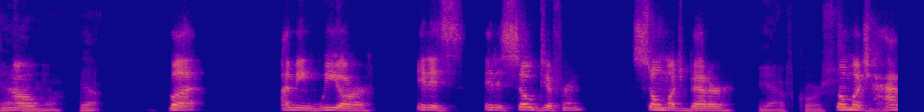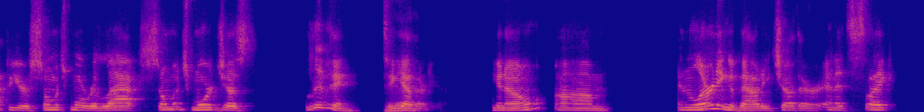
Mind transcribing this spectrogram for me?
you Yeah, I know, know. Yeah. but I mean, we are. It is. It is so different, so much better, Yeah, of course. so much Yeah. happier, so much more relaxed, so much more just living Yeah. together. You know, um, and learning about each other. And it's like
